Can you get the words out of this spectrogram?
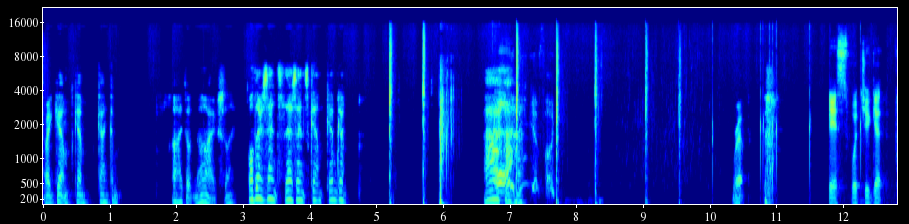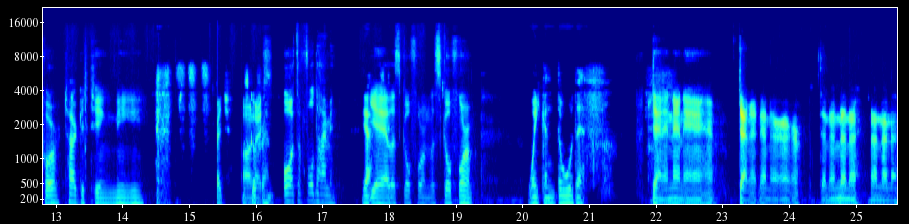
Right, get him, get him, gank him. I don't know actually. Oh, there's Ents. There's Ents. Get him, get him, get him. Ah, Oh, you get fucked? rip. Guess what you get for targeting me? Bridge. Let's oh, go nice. for him. Oh, it's a full diamond. Yeah. Yeah, let's go for him. Let's go for him. We can do this. Da-na-na-na. Da-na-na-na. Da-na-na-na. Na-na-na.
